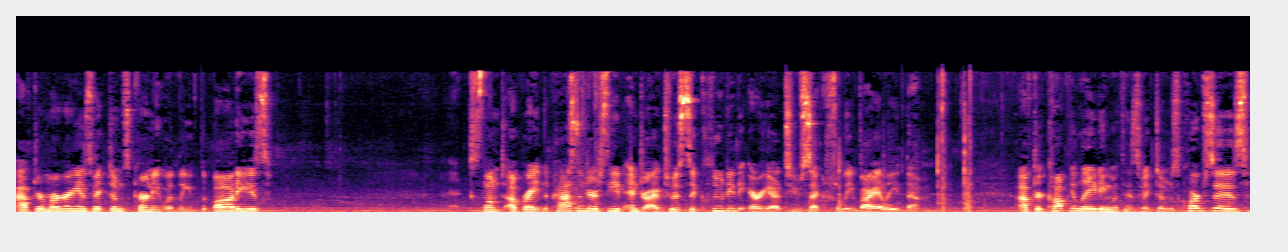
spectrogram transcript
After murdering his victims, Kearney would leave the bodies, slumped upright in the passenger seat, and drive to a secluded area to sexually violate them. After copulating with his victims' corpses,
